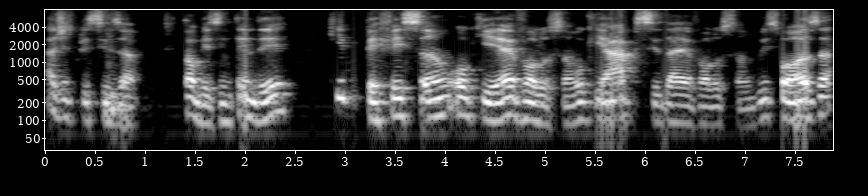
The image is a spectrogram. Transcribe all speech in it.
a gente precisa talvez entender que perfeição, ou que evolução, ou que ápice da evolução do esposa,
